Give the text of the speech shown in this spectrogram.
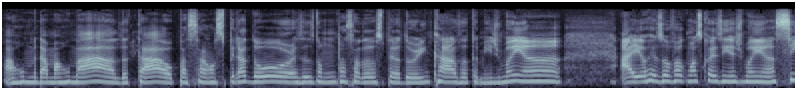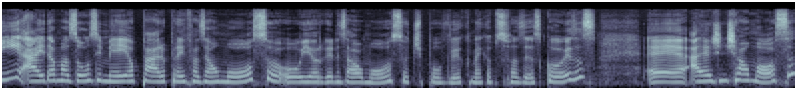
arruma, dar uma arrumada, tal, passar um aspirador. Às vezes dou uma passada do aspirador em casa também de manhã. Aí eu resolvo algumas coisinhas de manhã assim. Aí dá umas 11h30 eu paro pra ir fazer almoço ou ir organizar o almoço, tipo, ver como é que eu preciso fazer as coisas. É, aí a gente almoça.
